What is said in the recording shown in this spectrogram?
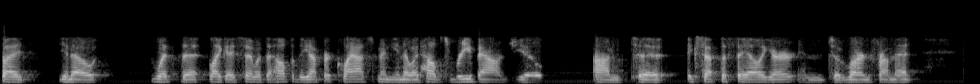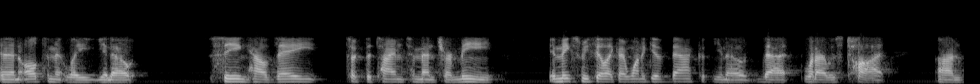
But you know, with the like I said, with the help of the upperclassmen, you know, it helps rebound you um, to accept the failure and to learn from it, and then ultimately, you know, seeing how they took the time to mentor me, it makes me feel like I want to give back, you know, that what I was taught um,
